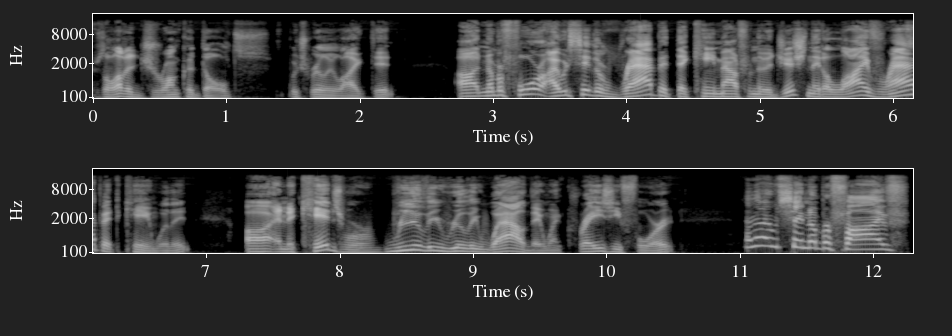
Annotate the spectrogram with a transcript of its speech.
there's a lot of drunk adults, which really liked it. Uh, number four, I would say the rabbit that came out from the magician. They had a live rabbit came with it, uh, and the kids were really, really wowed. They went crazy for it. And then I would say number five,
